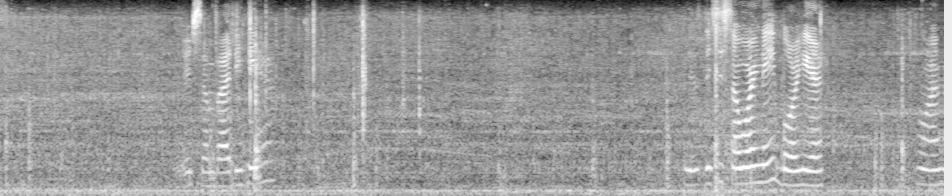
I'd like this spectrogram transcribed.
Nice. There's somebody here. This, this is our neighbor here. One,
